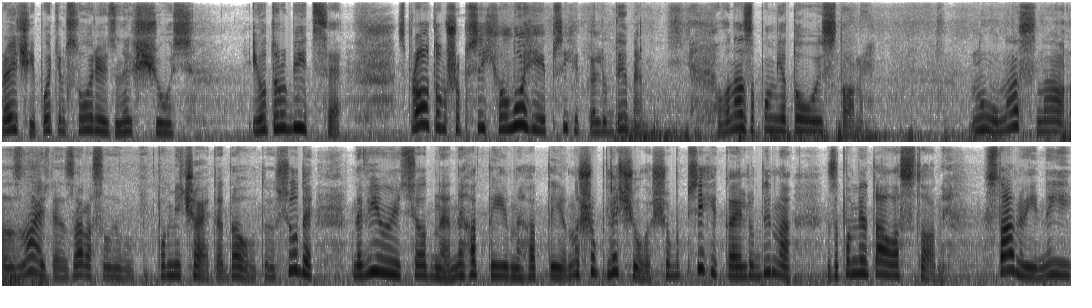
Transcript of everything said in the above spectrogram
речі, і потім створюють з них щось. І от робіть це. Справа в тому, що психологія, психіка людини, вона запам'ятовує стани. Ну, у нас на знаєте, зараз ви помічаєте, да, от всюди навіюється одне негатив, негатив. Ну щоб для чого? Щоб психіка і людина запам'ятала стани. Стан війни,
